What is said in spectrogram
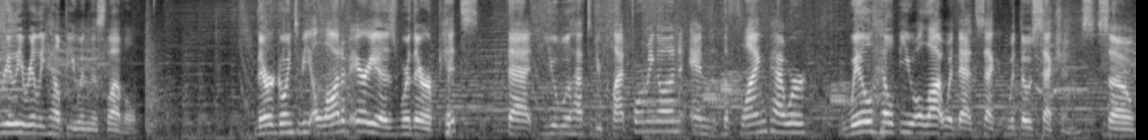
really, really help you in this level. There are going to be a lot of areas where there are pits that you will have to do platforming on, and the flying power will help you a lot with that sec with those sections. So,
